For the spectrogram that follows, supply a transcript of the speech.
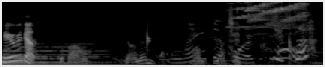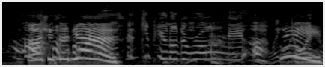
Here we go. Oh, she said yes. Que piano de Romy. Yay.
